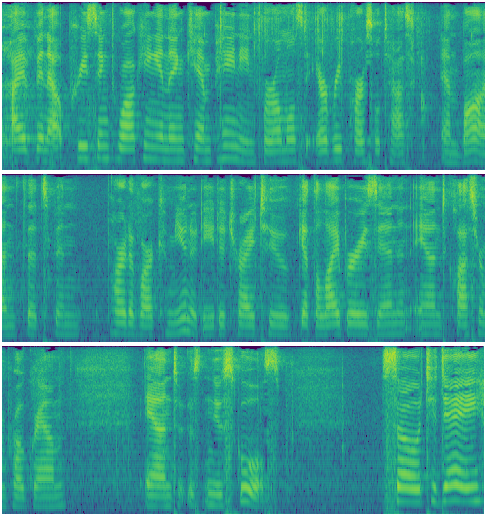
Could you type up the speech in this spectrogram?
I've been out precinct walking and in campaigning for almost every parcel tax and bond that's been part of our community to try to get the libraries in and, and classroom program and new schools. So today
